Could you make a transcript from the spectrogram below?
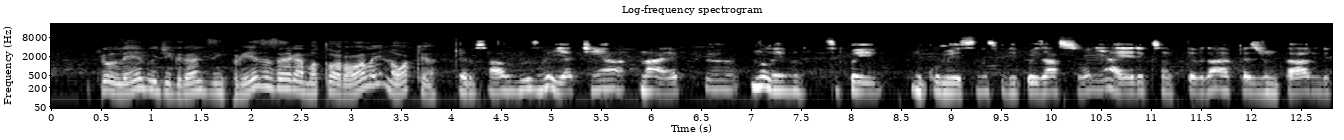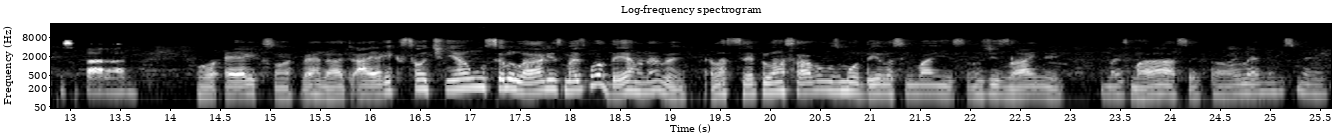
que eu lembro de grandes empresas era Motorola e Nokia. Era só as duas. E já tinha, na época, não lembro se foi no começo? Se foi depois a Sony e a Ericsson, que teve na época, eles juntaram e depois separaram. O Ericsson, é verdade. A Ericsson tinha uns celulares mais modernos, né, velho? Ela sempre lançava uns modelos assim, mais. uns design mais massa e tal. Eu lembro disso mesmo.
